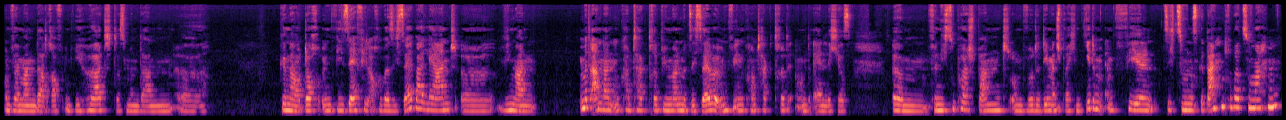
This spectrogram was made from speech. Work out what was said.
Und wenn man darauf irgendwie hört, dass man dann äh, genau doch irgendwie sehr viel auch über sich selber lernt, äh, wie man mit anderen in Kontakt tritt, wie man mit sich selber irgendwie in Kontakt tritt und ähnliches. Ähm, finde ich super spannend und würde dementsprechend jedem empfehlen, sich zumindest Gedanken drüber zu machen,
